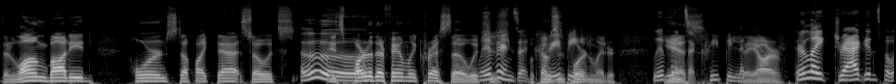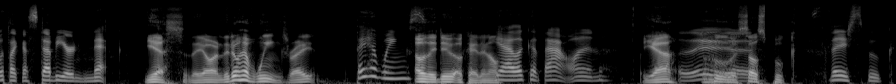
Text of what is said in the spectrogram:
they're long-bodied, horns, stuff like that. So it's it's part of their family crest, though, which is, becomes creepy. important later. Wyverns Yes, are creepy They are. They're like dragons, but with like a stubbier neck. Yes, they are. They don't have wings, right? They have wings. Oh, they do. Okay, then I'll. yeah, look at that one. Yeah. Ooh, it's so spook. Very spook.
